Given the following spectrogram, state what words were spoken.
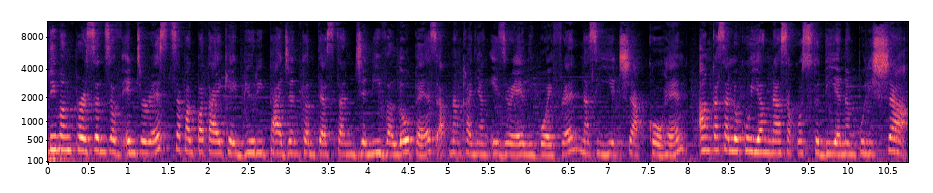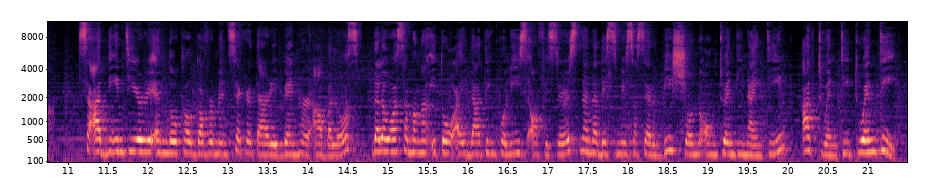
Limang persons of interest sa pagpatay kay beauty pageant contestant Geneva Lopez at ng kanyang Israeli boyfriend na si Yitzhak Cohen ang kasalukuyang nasa kustodiya ng pulisya. Saad ni Interior and Local Government Secretary Benher Abalos, dalawa sa mga ito ay dating police officers na nadismiss sa serbisyo noong 2019 at 2020.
